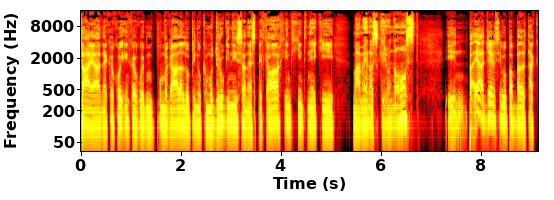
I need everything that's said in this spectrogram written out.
ta ja, ne, kako, in kako jim pomagala Lupinu, ki mu drugi niso, ne spet, kao, ah, hint, hint, neki, ima eno skrivnost. In pa ja, James je bil pa bolj tak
